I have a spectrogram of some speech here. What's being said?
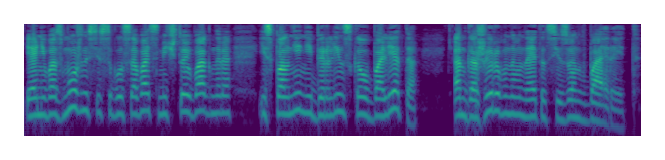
и о невозможности согласовать с мечтой Вагнера исполнение берлинского балета, ангажированного на этот сезон в Байрейт.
